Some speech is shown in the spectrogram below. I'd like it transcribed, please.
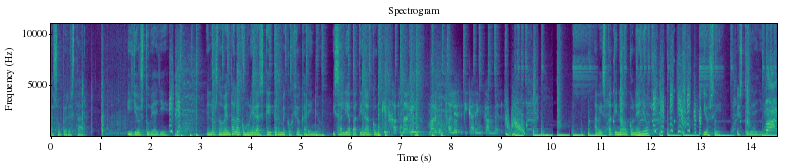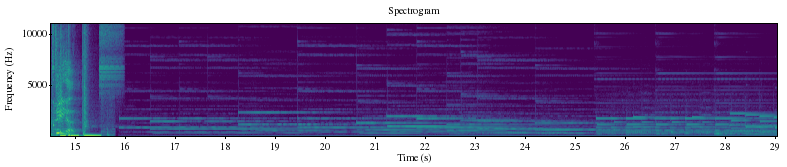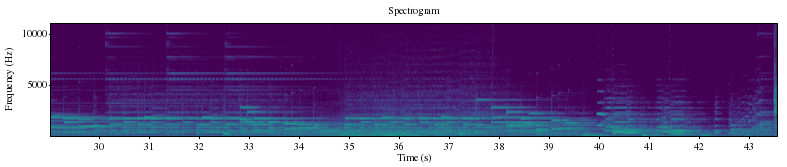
Superstar. Y yo estuve allí. En los 90 la comunidad skater me cogió cariño y salí a patinar con Kit Hafnagel, Mar González y Karen Campbell. ¿Habéis patinado con ellos? Yo sí, estuve allí.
